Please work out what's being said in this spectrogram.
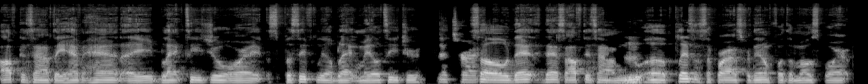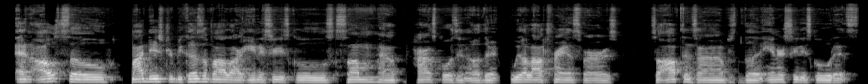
oftentimes they haven't had a black teacher or a, specifically a black male teacher. That's right. So that that's oftentimes mm-hmm. a pleasant surprise for them for the most part. And also my district, because of all our inner city schools, some have higher scores than other. We allow transfers. So oftentimes the inner city school that's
